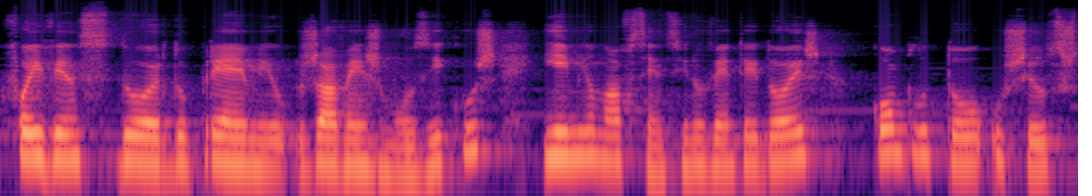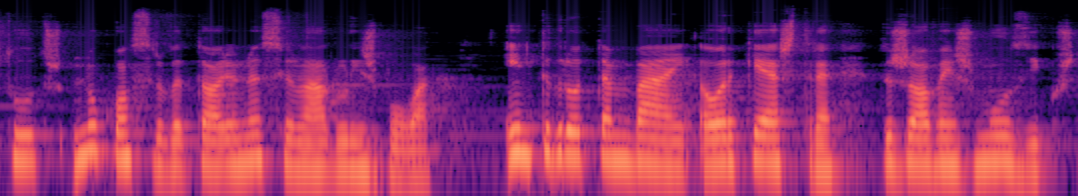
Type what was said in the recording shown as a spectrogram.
foi vencedor do Prémio Jovens Músicos e em 1992 completou os seus estudos no Conservatório Nacional de Lisboa integrou também a Orquestra de Jovens Músicos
